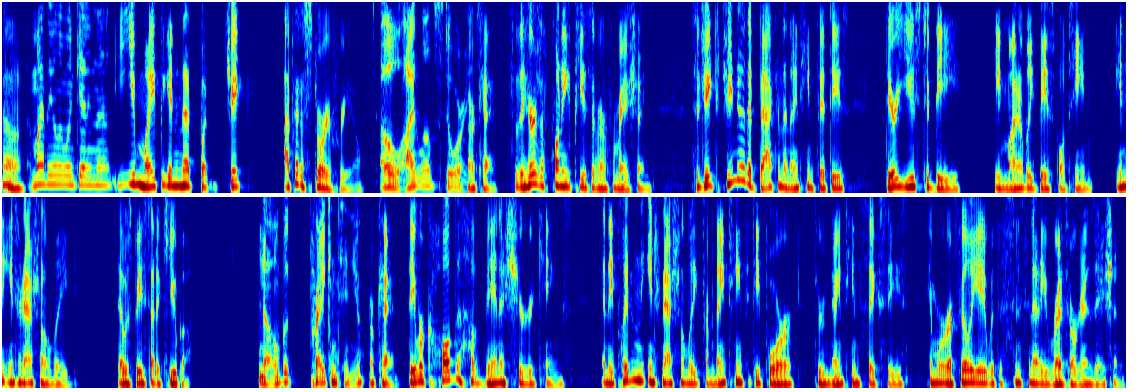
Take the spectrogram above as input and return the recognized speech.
Oh, Am I the only one getting that? you might be getting that, but Jake, I've got a story for you. Oh, I love stories. Okay. So here's a funny piece of information. So, Jake, did you know that back in the 1950s, there used to be a minor league baseball team in the International League that was based out of Cuba? No, but pray continue. Okay. They were called the Havana Sugar Kings, and they played in the International League from 1954 through 1960s and were affiliated with the Cincinnati Reds organization.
